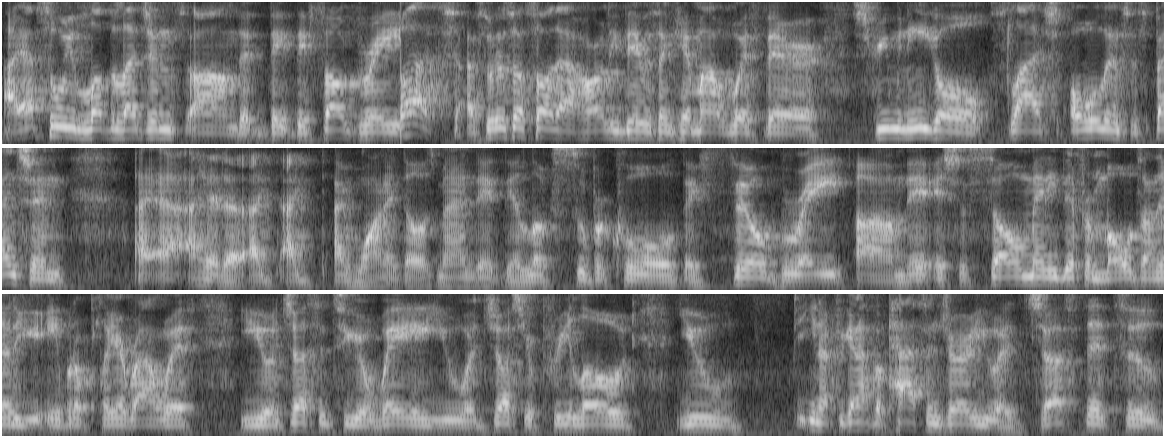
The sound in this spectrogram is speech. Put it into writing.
I absolutely love the Legends. Um, they, they, they, felt great. But as soon as I saw that Harley Davidson came out with their Screaming Eagle slash Olin suspension, I, I, had a, I, I, I wanted those, man. They, they look super cool. They feel great. Um, they, it's just so many different modes on there that you're able to play around with. You adjust it to your way. You adjust your preload. You you know, if you're gonna have a passenger, you adjust it to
